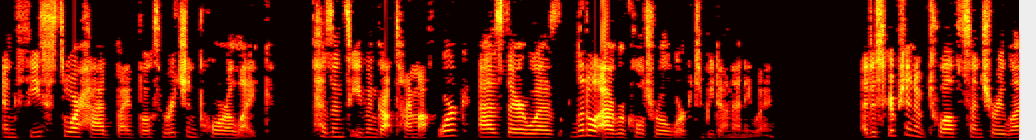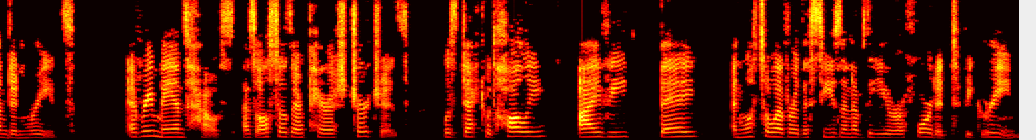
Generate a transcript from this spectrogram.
and feasts were had by both rich and poor alike. Peasants even got time off work, as there was little agricultural work to be done anyway. A description of 12th century London reads Every man's house, as also their parish churches, was decked with holly, ivy, bay, and whatsoever the season of the year afforded to be green.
